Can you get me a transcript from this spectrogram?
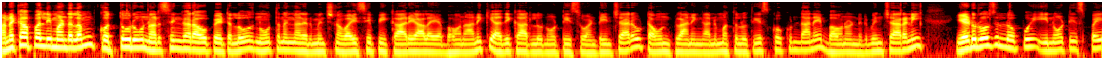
అనకాపల్లి మండలం కొత్తూరు నరసింగారావుపేటలో నూతనంగా నిర్మించిన వైసీపీ కార్యాలయ భవనానికి అధికారులు నోటీసు అంటించారు. టౌన్ ప్లానింగ్ అనుమతులు తీసుకోకుండానే భవనం నిర్మించారని ఏడు రోజుల్లోపు ఈ నోటీసుపై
